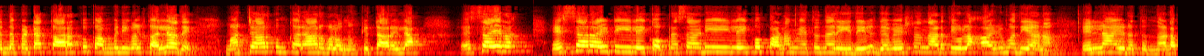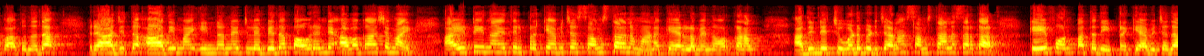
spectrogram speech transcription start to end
ബന്ധപ്പെട്ട കറക്കു കമ്പനികൾക്കല്ലാതെ മറ്റാർക്കും കരാറുകളൊന്നും കിട്ടാറില്ല. S I S R I ടിയിലേക്കോ പ്രസാഡിയയിലേക്കോ പണം എത്തുന്ന രീതിയിൽ ഗവേഷണം നടത്തിയുള്ള അഴിമതിയാണ് എല്ലായിടത്തും നടപ്പാക്കുന്നത്. രാജ്യത്ത് ആദ്യമായി ഇന്റർനെറ്റ് ലഭ്യത പൗരന്റെ അവകാശമായി ഐ ടി നയത്തിൽ പ്രഖ്യാപിച്ച സംസ്ഥാനമാണ് കേരളം എന്ന് ഓർക്കണം. അതിന്റെ ചുവട് പിടിച്ചാണ് സംസ്ഥാന സർക്കാർ കെ ഫോൺ പദ്ധതി പ്രഖ്യാപിച്ചത്.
